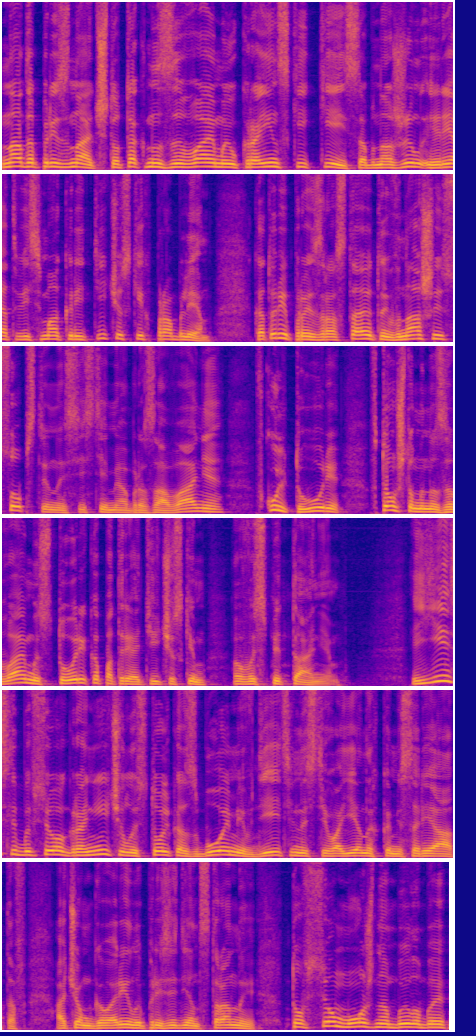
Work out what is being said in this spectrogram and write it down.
Надо признать, что так называемый украинский кейс обнажил и ряд весьма критических проблем, которые произрастают и в нашей собственной системе образования, в культуре, в том, что мы называем историко-патриотическим воспитанием. Если бы все ограничилось только сбоями в деятельности военных комиссариатов, о чем говорил и президент страны, то все можно было бы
